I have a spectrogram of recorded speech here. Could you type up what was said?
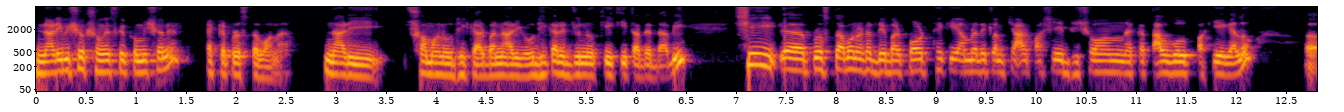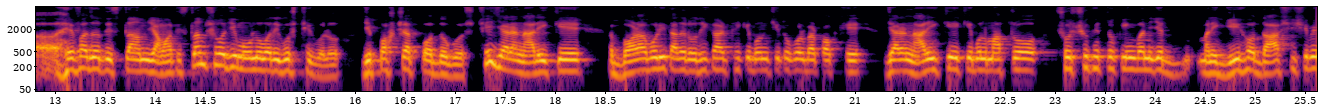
নারী বিষয়ক সংস্কার কমিশনের একটা প্রস্তাবনা। নারী সমান অধিকার বা নারী অধিকারের জন্য কি কি তাদের দাবি? সেই প্রস্তাবনাটা দেবার পর থেকে আমরা দেখলাম চারপাশে ভীষণ একটা তালগোল পাকিয়ে গেল। হেফাজত ইসলাম, জামাত ইসলাম সহ যে মৌলবাদী গোষ্ঠীগুলো, যে পশ্চাৎপদ গোষ্ঠী যারা নারীকে বরাবরই তাদের অধিকার থেকে বঞ্চিত করবার পক্ষে, যারা নারীকে কেবলমাত্র শস্যক্ষেত্র কিংবা নিজের মানে গৃহ দাস হিসেবে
